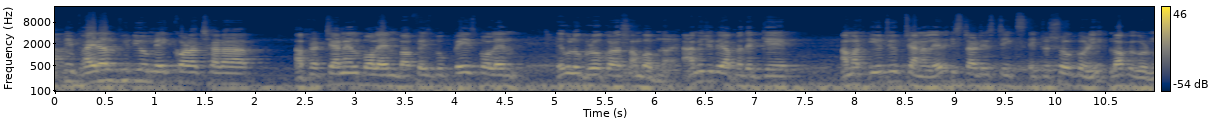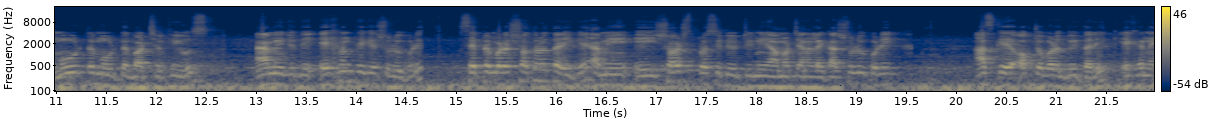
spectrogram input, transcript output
আপনি ভাইরাল ভিডিও মেক করা ছাড়া আপনার চ্যানেল বলেন বা ফেসবুক পেজ বলেন, এগুলো গ্রো করা সম্ভব নয়। আমি যদি আপনাদেরকে আমার ইউটিউব চ্যানেলের স্ট্যাটিস্টিক্স একটু শো করি, লক্ষ্য করুন, মুহূর্তে মুহূর্তে বাড়ছে ভিউজ আমি যদি এখান থেকে শুরু করি সেপ্টেম্বরের সতেরো তারিখে আমি এই শর্টস প্রসিডিউরটি নিয়ে আমার চ্যানেলে কাজ শুরু করি। আজকে অক্টোবরের দুই তারিখ, এখানে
